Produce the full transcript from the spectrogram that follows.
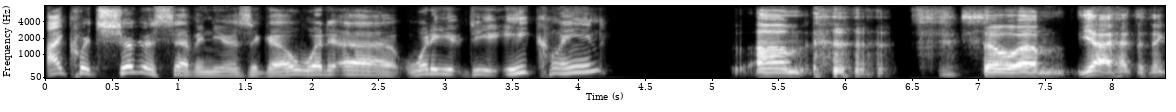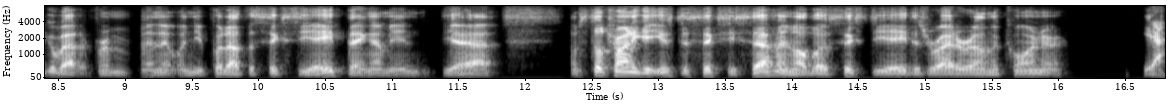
I quit sugar seven years ago. What uh what do you do you eat clean? Um so um yeah, I had to think about it for a minute when you put out the 68 thing. I mean, yeah. I'm still trying to get used to 67, although 68 is right around the corner. Yeah.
